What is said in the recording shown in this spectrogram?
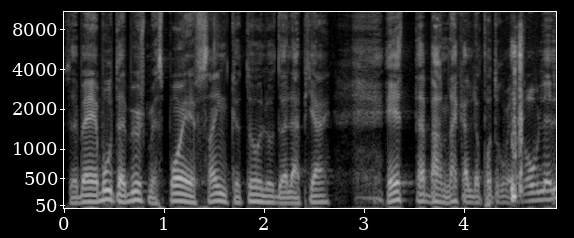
c'est bien beau ta bûche, mais c'est pas un F5 que t'as, là, de la pierre. Et tabarnak, elle l'a pas trouvé drôle.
